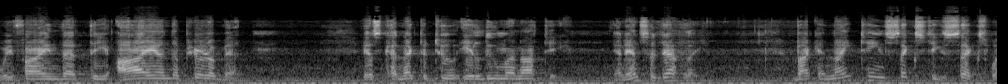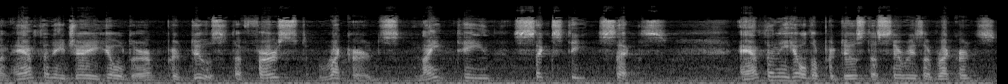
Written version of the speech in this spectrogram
We find that the eye and the pyramid is connected to Illuminati. And incidentally, back in 1966, when Anthony J. Hilder produced the first records, 1966. Anthony Hilder produced a series of records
